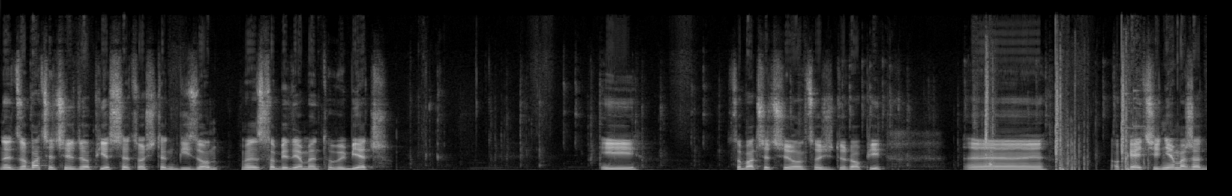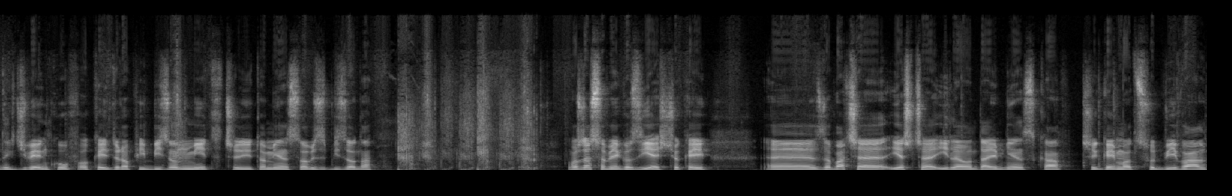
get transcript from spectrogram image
No zobaczę, czy dropi jeszcze coś ten bizon. Wezmę sobie diamentowy miecz. I zobaczę, czy on coś dropi. Eee, Okej, czyli nie ma żadnych dźwięków. Okej, dropi bizon meat, czyli to mięso z bizona. Można sobie go zjeść, okej. Eee, zobaczę jeszcze ile on daje mięska. Czyli game mode survival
